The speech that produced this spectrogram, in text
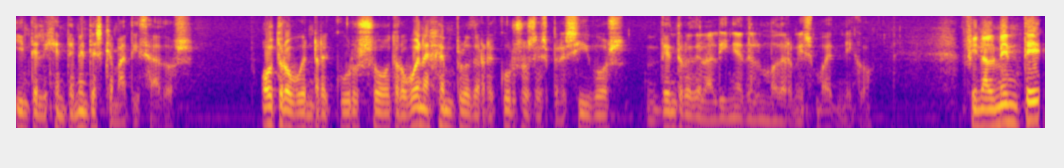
inteligentemente esquematizados. Otro buen recurso, otro buen ejemplo de recursos expresivos dentro de la línea del modernismo étnico. Finalmente,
